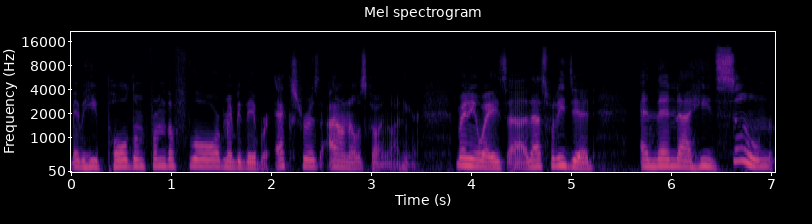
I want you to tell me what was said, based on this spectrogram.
Maybe he pulled them from the floor. Maybe they were extras. I don't know what's going on here. But, anyways, uh, that's what he did. And then uh, he soon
